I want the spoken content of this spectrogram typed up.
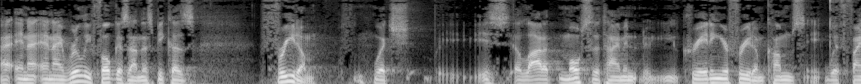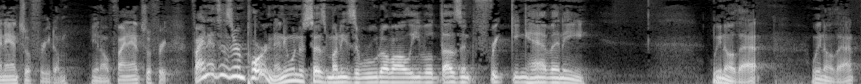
I- and I, and I really focus on this because freedom, which is a lot of most of the time, in creating your freedom comes with financial freedom. You know, financial free finances are important. Anyone who says money's the root of all evil doesn't freaking have any. We know that. We know that.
